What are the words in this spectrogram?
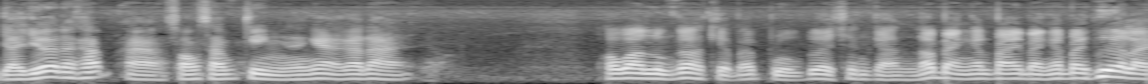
อย่าเยอะนะครับอ่าสองสามกิ่งอย่างเงี้ยก็ได้ เพราะว่าลุงก็เก็บไว้ปลูกด้วยเช่นกัน แล้วแบ่งกันไปแบ่งกันไปเพื่ออะไร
